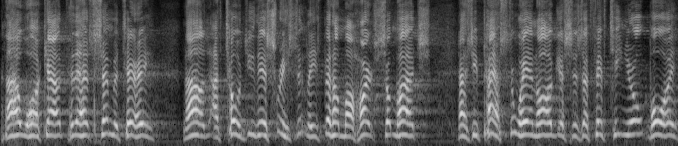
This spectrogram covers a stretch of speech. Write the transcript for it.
And I walk out to that cemetery. Now, I've told you this recently, it's been on my heart so much. As he passed away in August as a 15 year old boy,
